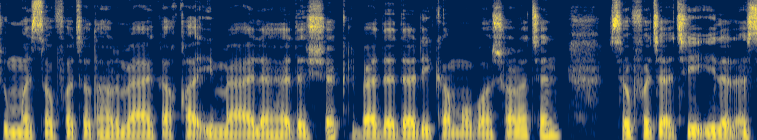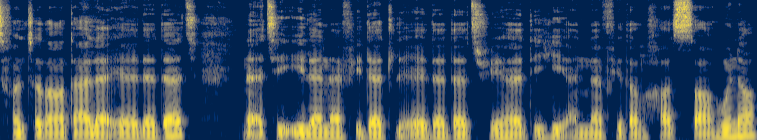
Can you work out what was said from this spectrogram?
ثم سوف تظهر معك قائمة على هذا الشكل. بعد ذلك مباشرة سوف تأتي إلى الأسفل تضغط على إعدادات. نأتي إلى نافذة الإعدادات في هذه النافذة الخاصة هنا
